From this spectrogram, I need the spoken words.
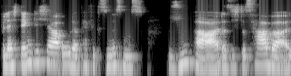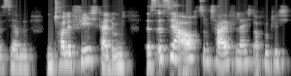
Vielleicht denke ich ja, oh, der Perfektionismus, super, dass ich das habe. Das ist ja eine, eine tolle Fähigkeit. Und das ist ja auch zum Teil vielleicht auch wirklich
